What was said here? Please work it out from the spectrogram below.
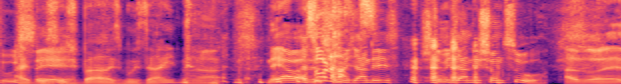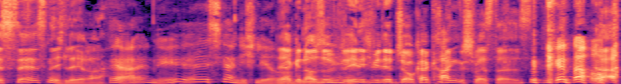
Touché. Ein bisschen Spaß muss sein. Ja. Nee, aber so stimme, ich Andi, stimme ich Andi schon zu. Also er ist, er ist nicht Lehrer. Ja, nee, er ist ja nicht Lehrer. Ja, genauso nee. wenig wie der Joker Krankenschwester ist. genau. Ja.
